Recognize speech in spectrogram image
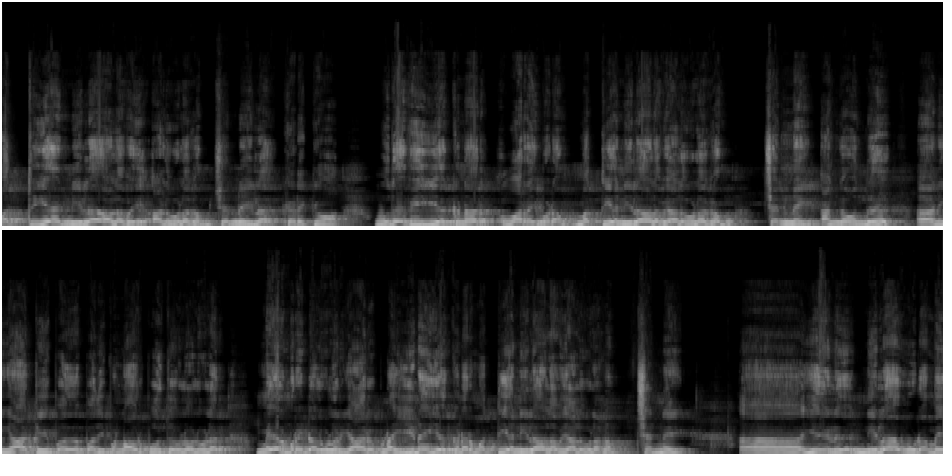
மத்திய நில அளவை அலுவலகம் சென்னையில் கிடைக்கும். உதவி இயக்குனர் வரைபடம் மத்திய நில அளவை அலுவலகம் சென்னை. அங்கே வந்து நீங்கள் ஆர்டிஐ ப பதிவு பண்ணலாம். அவர் பொதுத்தொழில் அலுவலர். மேல்முறையீட்டு அலுவலர் யார் அப்படின்னா இணை இயக்குனர் மத்திய நில அளவை அலுவலகம் சென்னை. ஏழு நில உடைமை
